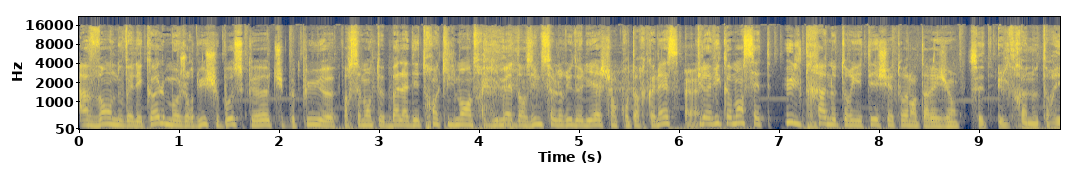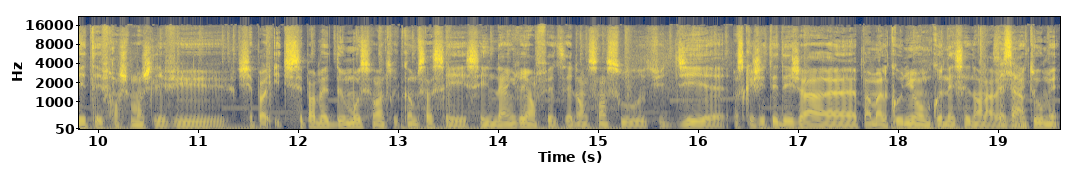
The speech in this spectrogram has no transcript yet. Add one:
avant Nouvelle École, mais aujourd'hui je suppose que tu peux plus euh, forcément te balader tranquillement entre guillemets dans une seule rue de Liège sans qu'on te reconnaisse. Tu l'as vu comment cette ultra notoriété chez toi dans ta région? Cette ultra notoriété, franchement, je l'ai vu. Je sais pas, tu sais pas mettre de mots sur un truc comme ça, c'est une dinguerie en fait. C'est dans le sens où tu te dis, euh, parce que j'étais déjà euh, pas mal connu, on me connaissait dans la région ça. et tout, mais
